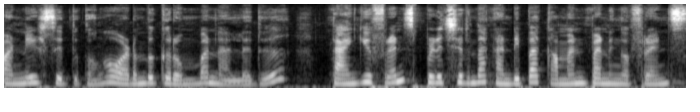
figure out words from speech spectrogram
பன்னீர் சேர்த்துக்கோங்க உடம்புக்கு ரொம்ப நல்லது. தேங்க்யூ ஃப்ரெண்ட்ஸ் பிடிச்சிருந்தா கண்டிப்பாக கமெண்ட் பண்ணுங்கள் ஃப்ரெண்ட்ஸ்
